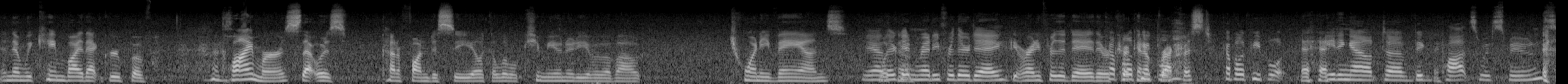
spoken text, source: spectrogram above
And then we came by that group of climbers. That was kind of fun to see, like a little community of about 20 vans. Yeah, they're getting ready for their day. getting ready for the day. They were Couple of cooking up breakfast. A couple of people eating out uh, big pots with spoons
